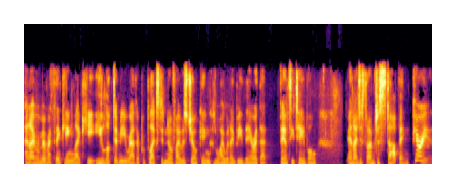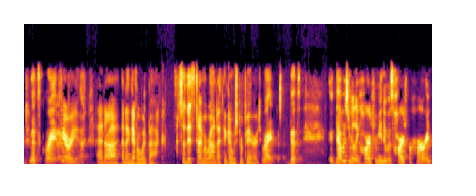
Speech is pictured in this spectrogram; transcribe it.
And I remember thinking, like, he, he looked at me rather perplexed, didn't know if I was joking, because why would I be there at that fancy table? And I just thought, I'm just stopping, period. That's great. Period. And, uh, and I never went back. So this time around, I think I was prepared. Right. That's that was really hard for me, and it was hard for her, and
